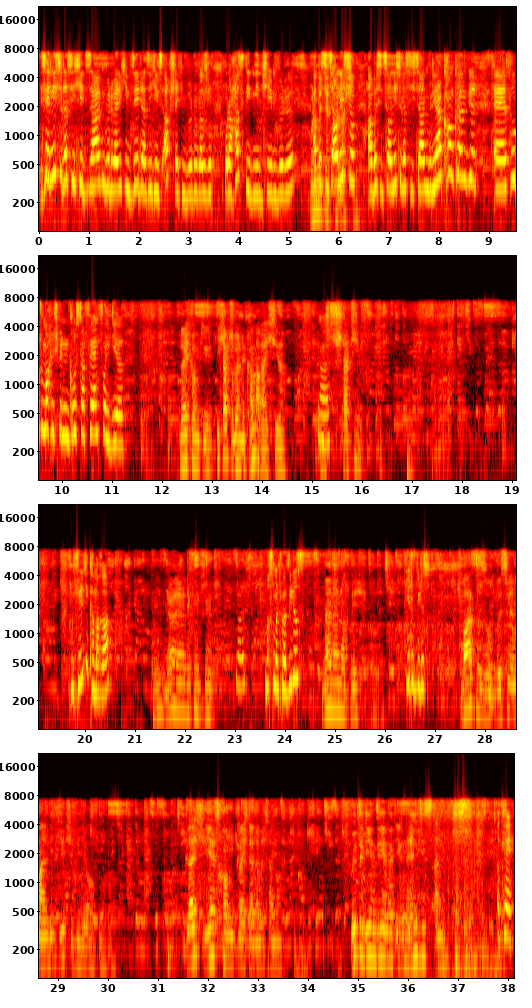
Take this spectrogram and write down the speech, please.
Ist ja nicht so, dass ich jetzt sagen würde, wenn ich ihn sehe, dass ich ihn abstechen würde oder so oder Hass gegen ihn heben würde. Oder aber es ist auch nicht so, aber es ist auch nicht so, dass ich sagen würde, ja komm, können wir äh, Foto machen, ich bin ein größter Fan von dir. Gleich kommt die. Ich habe sogar eine Kamera hier. Nice. Stativ. Funktioniert die Kamera? Hm, Ja, ja, die funktioniert. Nice. Machst du manchmal Videos? Nein, nein, noch nicht. YouTube-Videos? Ich warte so, bis wir mal ein YouTube-Video aufnehmen. Gleich, jetzt kommt gleich der Double Timer. Bitte gehen Sie mit Ihren Handys an. Okay.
